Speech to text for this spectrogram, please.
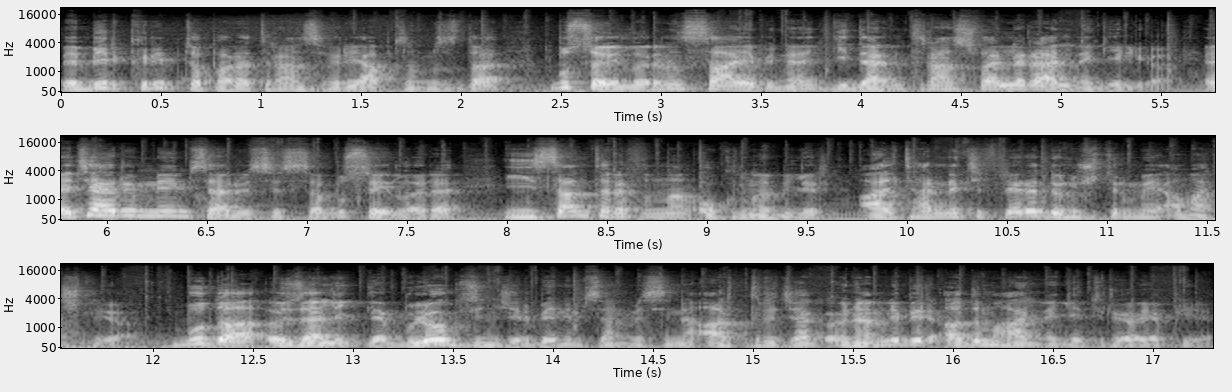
ve bir kripto para transferi yaptığımızda bu sayıların sahibine giden transferler haline geliyor. Ethereum Name Services ise bu sayıları insan tarafından okunabilir alternatiflere dönüştürmeyi amaçlıyor. Bu da özellikle blok zincir benimsenmesini arttıracak önemli bir adım haline getiriyor yapıyı.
